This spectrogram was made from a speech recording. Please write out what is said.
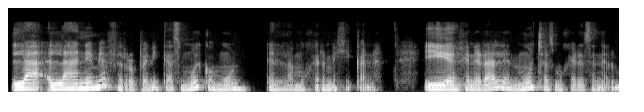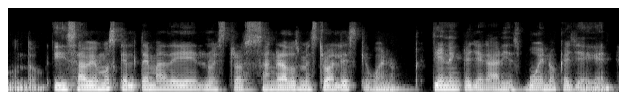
La, la anemia ferropénica es muy común en la mujer mexicana y en general en muchas mujeres en el mundo. Y sabemos que el tema de nuestros sangrados menstruales, que bueno, tienen que llegar y es bueno que lleguen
